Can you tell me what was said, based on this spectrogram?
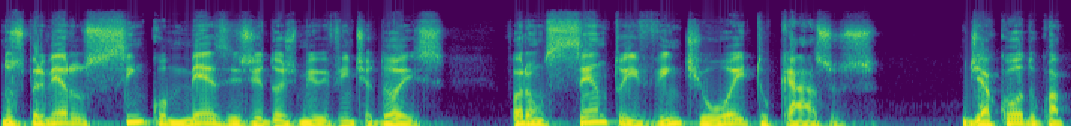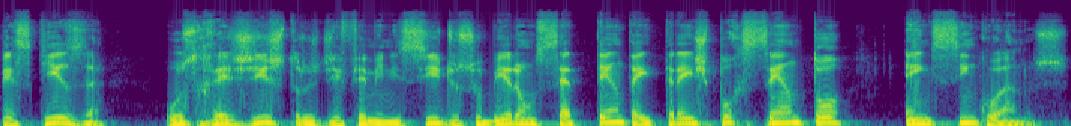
Nos primeiros cinco meses de 2022, foram 128 casos. De acordo com a pesquisa, os registros de feminicídio subiram 73% em cinco anos.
